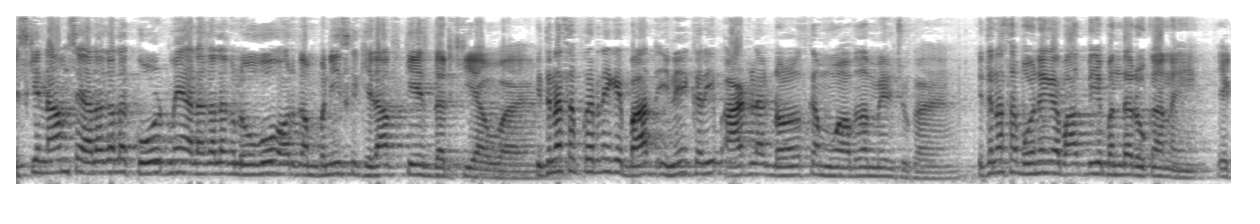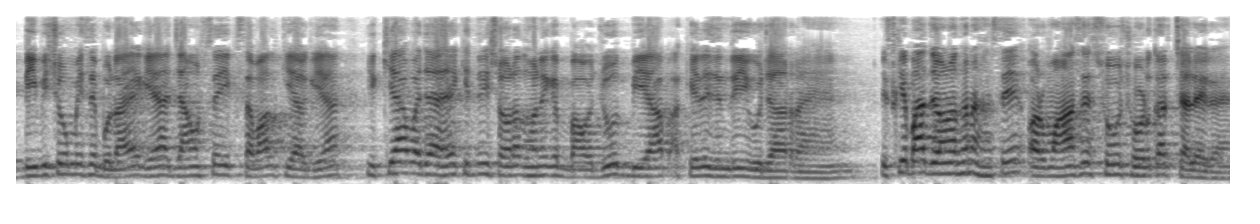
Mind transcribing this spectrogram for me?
इसके नाम से अलग अलग कोर्ट में अलग अलग लोगों और कंपनीज़ के खिलाफ केस दर्ज किया हुआ है। इतना सब करने के बाद इन्हें करीब आठ लाख डॉलर का मुआवजा मिल चुका है। इतना सब होने के बाद भी ये बंदा रुका नहीं। एक टीवी शो में इसे बुलाया गया जहाँ उससे एक सवाल किया गया कि क्या वजह है कि इतनी शोहरत होने के बावजूद भी आप अकेले ज़िंदगी गुजार रहे हैं? इसके बाद जोनाथन हंसे और वहाँ से शो छोड़कर चले गए।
